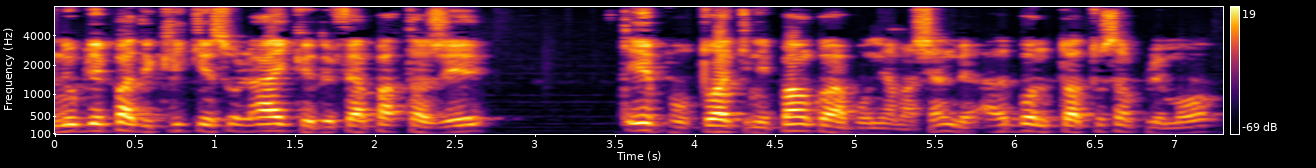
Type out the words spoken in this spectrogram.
n'oubliez pas de cliquer sur like, de faire partager. Et pour toi qui n'es pas encore abonné à ma chaîne, ben, abonne-toi tout simplement.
